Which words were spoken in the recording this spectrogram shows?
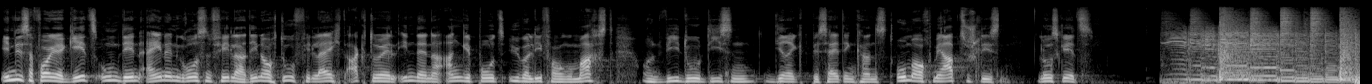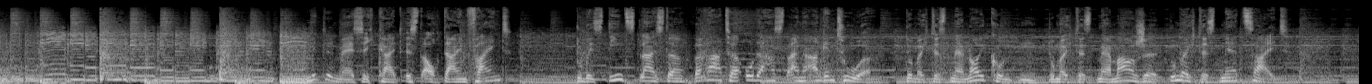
In dieser Folge geht's um den einen großen Fehler, den auch du vielleicht aktuell in deiner Angebotsüberlieferung machst und wie du diesen direkt beseitigen kannst, um auch mehr abzuschließen. Los geht's. Mittelmäßigkeit ist auch dein Feind? Du bist Dienstleister, Berater oder hast eine Agentur. Du möchtest mehr Neukunden, du möchtest mehr Marge, du möchtest mehr Zeit.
